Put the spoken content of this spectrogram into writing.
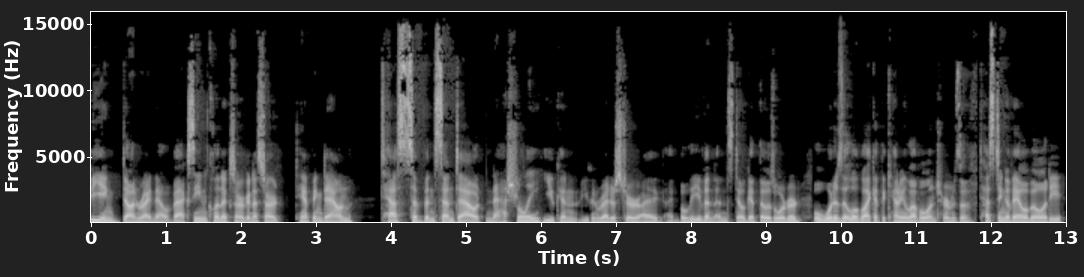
being done right now. Vaccine clinics are going to start tamping down. Tests have been sent out nationally. You can you can register, I, I believe, and, and still get those ordered. But what does it look like at the county level in terms of testing availability,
